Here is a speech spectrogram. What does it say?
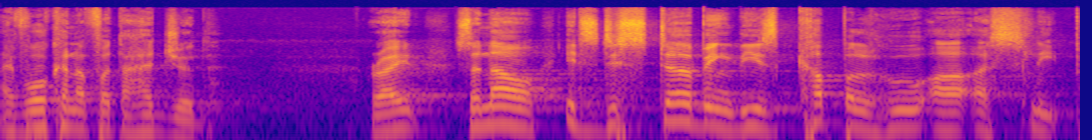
I've woken up for Tahajjud. Right? So now it's disturbing these couple who are asleep.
